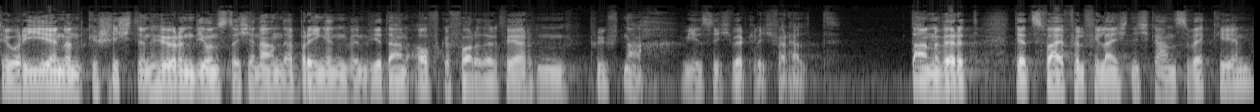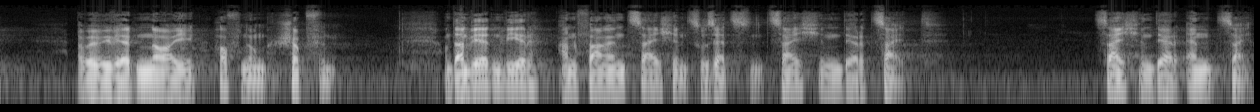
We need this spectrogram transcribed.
Theorien und Geschichten hören, die uns durcheinander bringen, wenn wir dann aufgefordert werden, prüft nach, wie es sich wirklich verhält. Dann wird der Zweifel vielleicht nicht ganz weggehen, aber wir werden neu Hoffnung schöpfen. Und dann werden wir anfangen, Zeichen zu setzen, Zeichen der Zeit, Zeichen der Endzeit.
